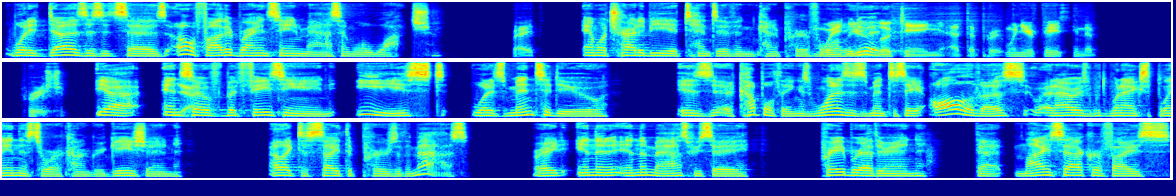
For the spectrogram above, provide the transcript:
what it does is it says, "Oh, Father Brian's saying mass, and we'll watch." Right. And we'll try to be attentive and kind of prayerful when you're do it. looking at the when you're facing the parishioner. Yeah. And Yeah. so, but facing east, what it's meant to do is a couple things. One is it's meant to say all of us, and I was, when I explain this to our congregation, I like to cite the prayers of the Mass, right? In the, in the Mass, we say, pray, brethren, that my sacrifice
